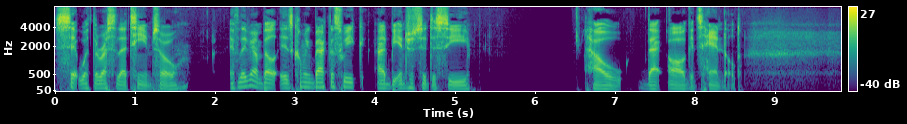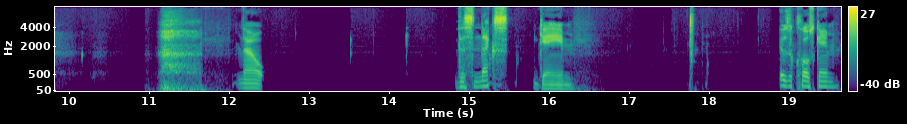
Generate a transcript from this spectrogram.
sit with the rest of that team. So if Le'Veon Bell is coming back this week, I'd be interested to see how that all gets handled. Now, this next game, it was a close game.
